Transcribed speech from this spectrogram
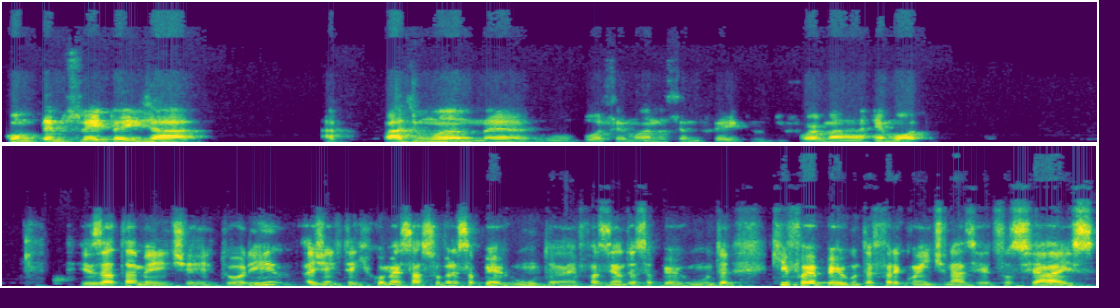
como temos feito aí já quase um ano, né, o Boa Semana sendo feito de forma remota. Exatamente, reitor. E a gente tem que começar sobre essa pergunta, né, fazendo essa pergunta, que foi a pergunta frequente nas redes sociais.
